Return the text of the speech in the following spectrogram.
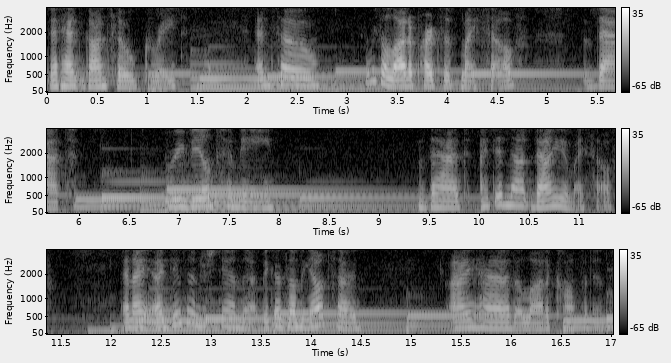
that hadn't gone so great. And so there was a lot of parts of myself that revealed to me that I did not value myself. And I, I didn't understand that because on the outside, I had a lot of confidence.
